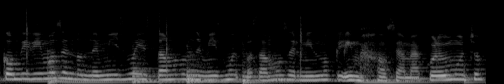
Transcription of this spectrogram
convivimos en donde mismo y estamos donde mismo y pasamos el mismo clima, o sea, me acuerdo mucho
